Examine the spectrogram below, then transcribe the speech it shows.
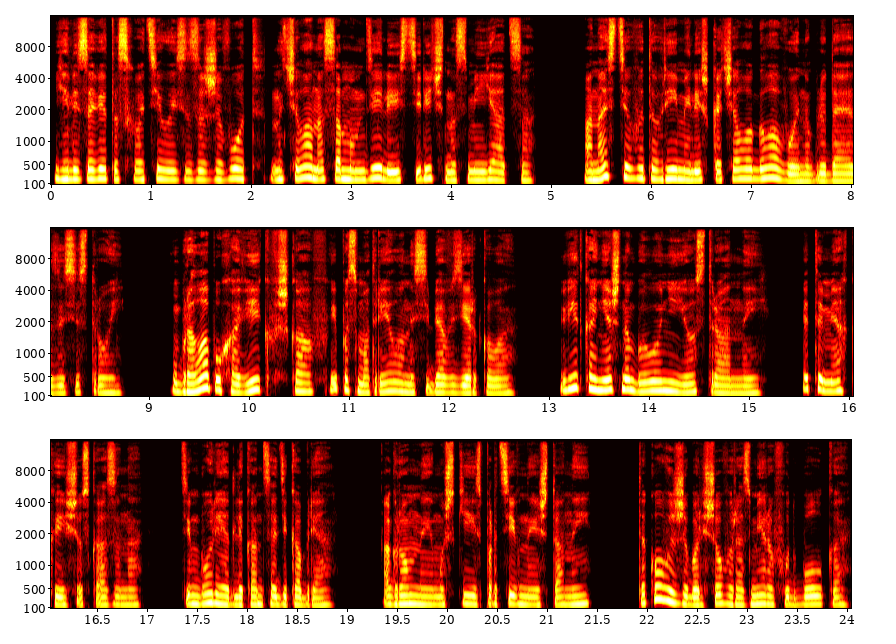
Елизавета схватилась за живот, начала на самом деле истерично смеяться, а Настя в это время лишь качала головой, наблюдая за сестрой. Убрала пуховик в шкаф и посмотрела на себя в зеркало. Вид, конечно, был у нее странный. Это мягко еще сказано, тем более для конца декабря. Огромные мужские спортивные штаны, такого же большого размера футболка.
